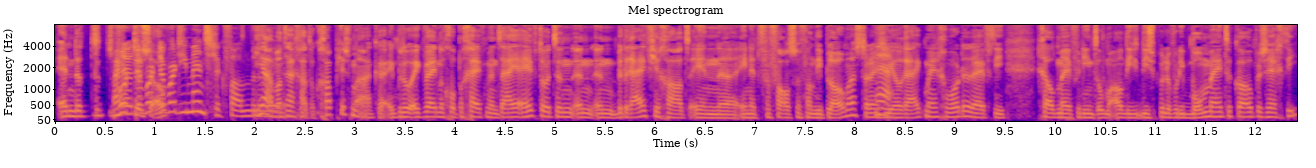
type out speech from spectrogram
en dat, wordt daar, dus wordt, ook... wordt hij menselijk van. Ja, je? want hij gaat ook grapjes maken. Ik bedoel, ik weet nog op een gegeven moment... hij heeft ooit een, een, een bedrijfje gehad in, eh, in het vervalsen van diploma's. Daar is Ja. hij heel rijk mee geworden. Daar heeft hij geld mee verdiend om al die, die spullen voor die bom mee te kopen, zegt hij.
